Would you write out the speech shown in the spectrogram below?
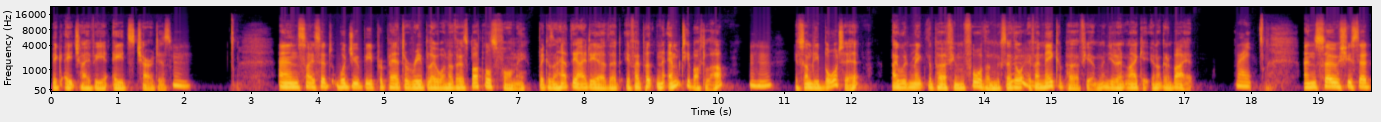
big HIV AIDS charities. Mm. And so I said, Would you be prepared to reblow one of those bottles for me? Because I had the idea that if I put an empty bottle up, mm-hmm. if somebody bought it, I would make the perfume for them. Because I mm. thought if I make a perfume and you don't like it, you're not going to buy it. Right. And so she said,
